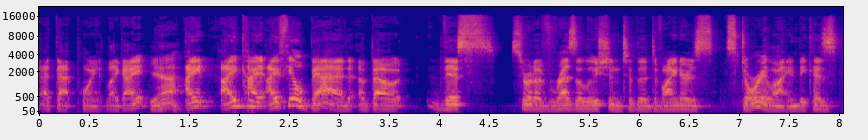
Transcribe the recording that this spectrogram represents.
at that point like i Yeah. I I kind I feel bad about this sort of resolution to the diviner's storyline because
